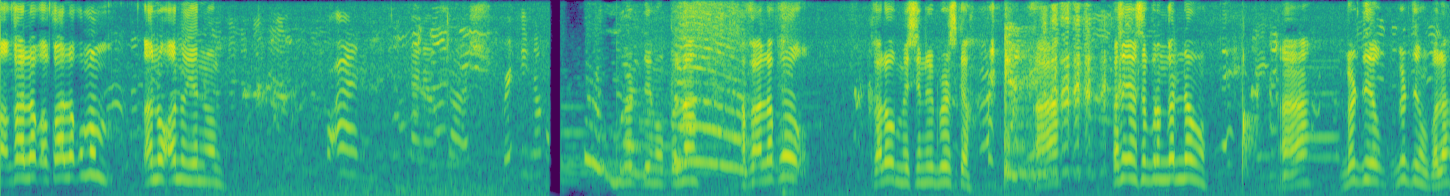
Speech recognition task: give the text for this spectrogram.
akala ko akala ko ma'am. Ano ano yan ma'am? Kuan. Kanang sa birthday na ko. Birthday mo pala. Akala ko akala ko Miss Universe ka. ah? Kasi ang sobrang ganda mo. Ah? Birthday birthday mo pala.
